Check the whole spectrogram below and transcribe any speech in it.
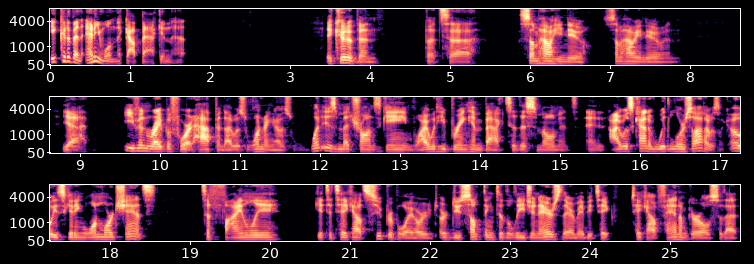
it could have been anyone that got back in that. it could have been, but uh, somehow he knew. Somehow he knew, and yeah, even right before it happened, I was wondering, I was, what is Metron's game? Why would he bring him back to this moment? And I was kind of with Lorzod. I was like, oh, he's getting one more chance to finally get to take out Superboy or or do something to the Legionnaires there. Maybe take take out Phantom Girl so that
